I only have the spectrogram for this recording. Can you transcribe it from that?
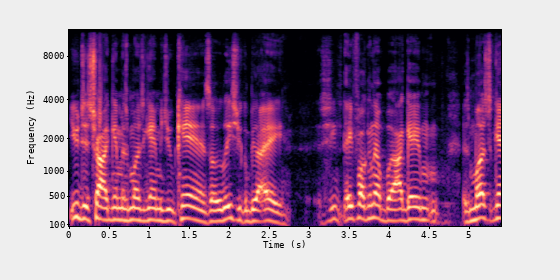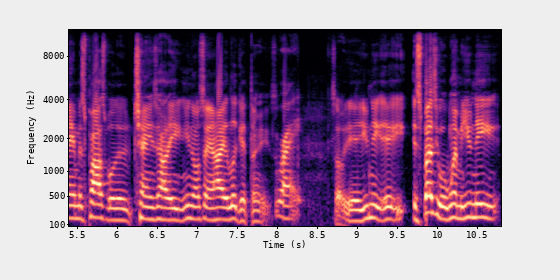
you just try to give them as much game as you can. So at least you can be like, hey. She, they fucking up, but I gave them as much game as possible to change how they, you know, what I'm saying how they look at things. right. So yeah, you need, eh, especially with women, you need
